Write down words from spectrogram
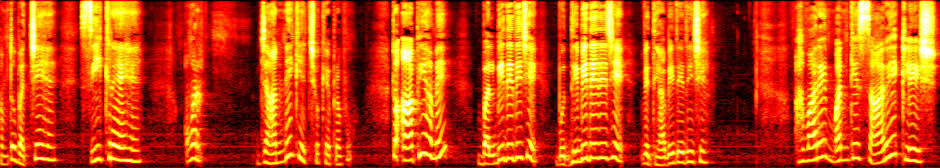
हम तो बच्चे हैं, सीख रहे हैं और जानने के इच्छुक है प्रभु। तो आप ही हमें बल भी दे दीजिए, बुद्धि भी दे दीजिए, विद्या भी दे दीजिए। हमारे मन के सारे क्लेश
